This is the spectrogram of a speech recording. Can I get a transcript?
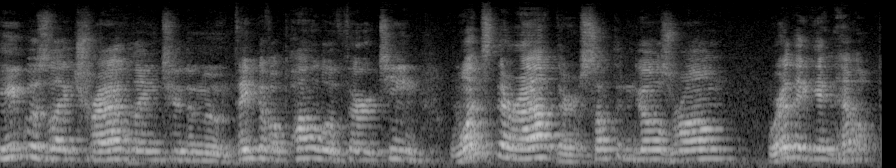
it was like traveling to the moon. Think of Apollo 13. Once they're out there, something goes wrong, where are they getting help?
